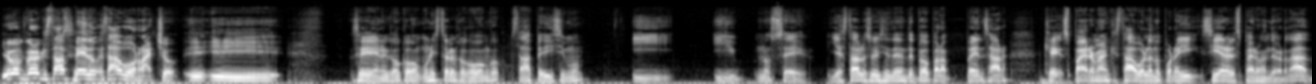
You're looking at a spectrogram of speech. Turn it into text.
Yo me acuerdo que estaba pedo, estaba borracho. Y, y- sí, en el Coco, una historia del Cocobongo, estaba pedísimo. Y, y no sé, ya estaba lo suficientemente pedo para pensar que Spider-Man que estaba volando por ahí sí era el Spider-Man de verdad.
